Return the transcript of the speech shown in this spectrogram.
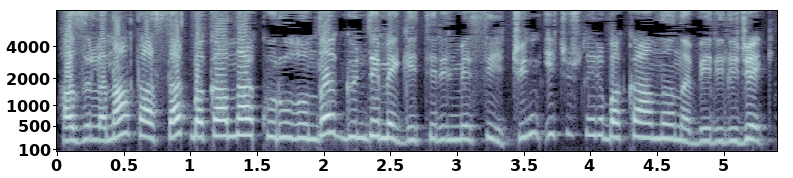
Hazırlanan taslak Bakanlar Kurulu'nda gündeme getirilmesi için İçişleri Bakanlığı'na verilecek.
